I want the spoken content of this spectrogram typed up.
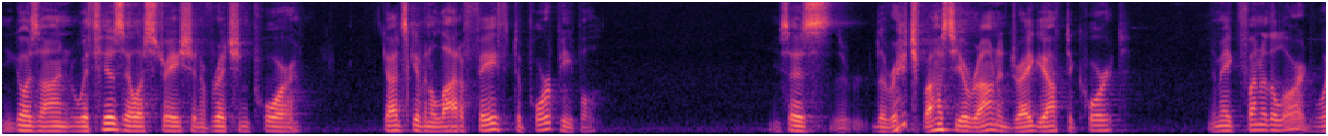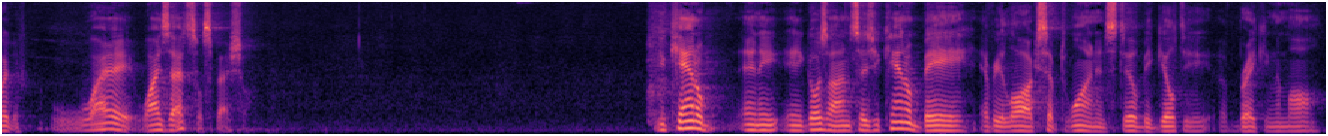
He goes on with his illustration of rich and poor. God's given a lot of faith to poor people. He says, the rich boss you around and drag you off to court. They make fun of the Lord. What, why, why is that so special? You can't, and he, and he goes on and says, you can't obey every law except one and still be guilty of breaking them all.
